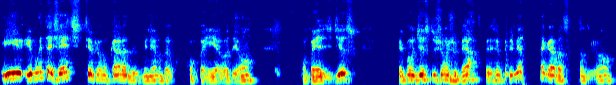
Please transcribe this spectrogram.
E, e muita gente, teve um cara, me lembro da companhia Odeon, companhia de disco, pegou um disco do João Gilberto, por exemplo, primeira gravação do João,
